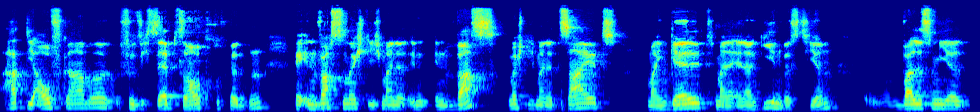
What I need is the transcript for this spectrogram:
hat die Aufgabe, für sich selbst herauszufinden, hey, in was möchte ich meine, in, in was möchte ich meine Zeit, mein Geld, meine Energie investieren, weil es mir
